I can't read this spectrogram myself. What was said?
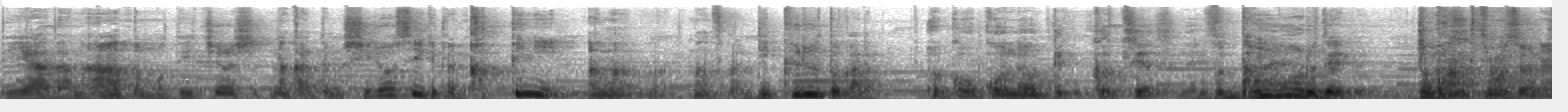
で嫌だなと思って一応しなんかでも資料請求って勝手にあのなんですかリクルートからこうこんなでっかつやつね。そう段ボールでドカンってきますよね、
